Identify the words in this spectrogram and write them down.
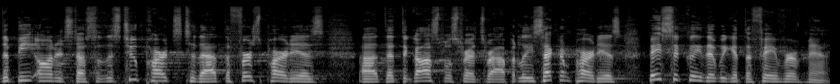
the be honored stuff. So there's two parts to that. The first part is uh, that the gospel spreads rapidly. Second part is basically that we get the favor of man.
